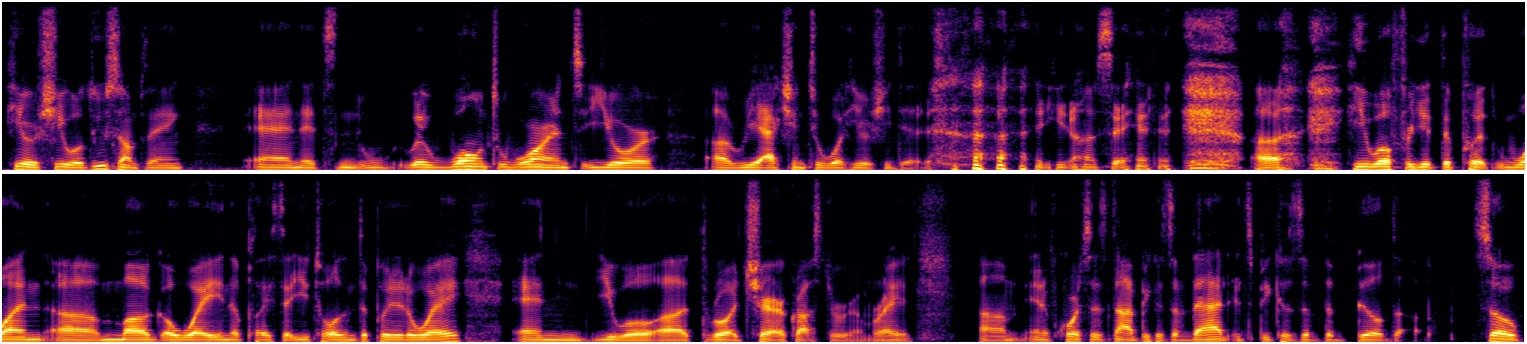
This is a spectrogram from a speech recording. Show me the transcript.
he or she will do something, and it's it won't warrant your uh, reaction to what he or she did. you know what I'm saying? Uh, he will forget to put one uh, mug away in the place that you told him to put it away, and you will uh, throw a chair across the room, right? Um, and of course, it's not because of that, it's because of the buildup. So,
